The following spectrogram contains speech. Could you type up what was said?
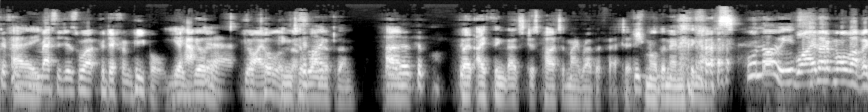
Different Hey. messages work for different people. You Yeah, have you're, to Yeah. you're try all talking of to one Like- of them. Uh, Um, the, but I think that's just part of my rubber fetish more than anything else. Well, no, it's. Why don't more rubber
